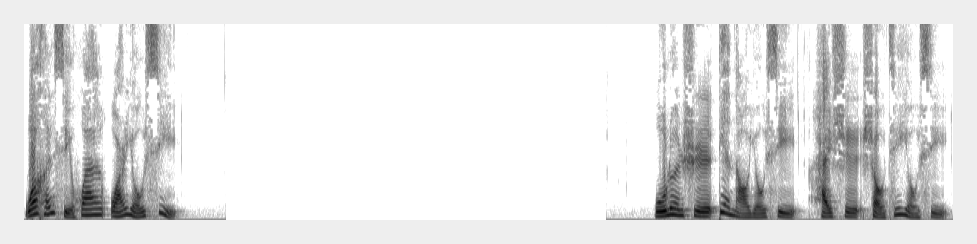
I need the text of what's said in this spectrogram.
我很喜欢玩游戏，无论是电脑游戏还是手机游戏，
